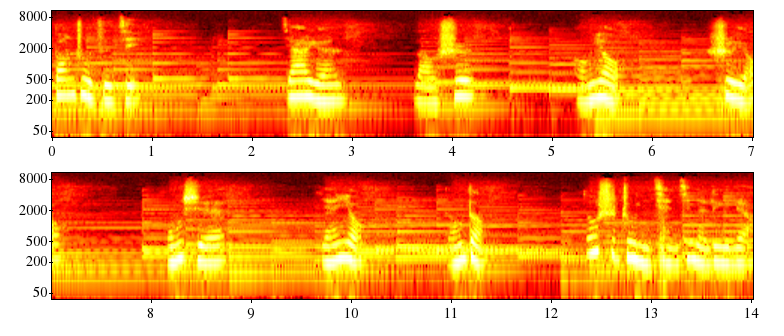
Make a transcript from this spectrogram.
帮助自己。家人。老师、朋友、室友、同学、研友等等，都是助你前进的力量。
